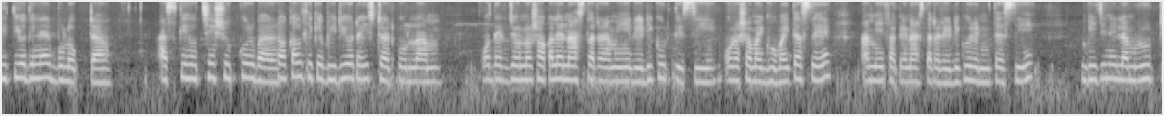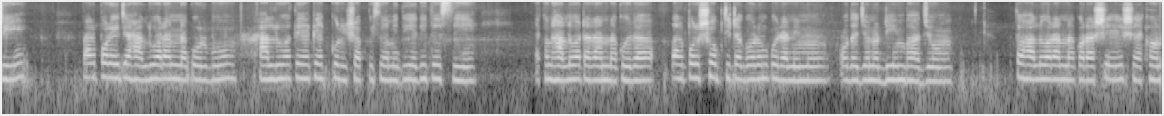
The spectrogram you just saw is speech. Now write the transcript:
দ্বিতীয় দিনের ব্লগটা। আজকে হচ্ছে শুক্রবার। সকাল থেকে ভিডিওটা স্টার্ট করলাম। ওদের জন্য সকালে নাস্তাটা আমি রেডি করতেছি। ওরা সময় ঘুমাইতেছে, আমি ফাঁকে নাস্তাটা রেডি করে নিতেছি। ভেজে নিলাম রুটি, তারপরে যে হালুয়া রান্না করব। হালুয়াতে এক এক করে সব কিছু আমি দিয়ে দিতেছি। এখন হালুয়াটা রান্না কইরা, তারপরে সবজিটা গরম কইরা নিমু। ওদের জন্য ডিম ভাজুম। তো হালুয়া রান্না করা শেষ, এখন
